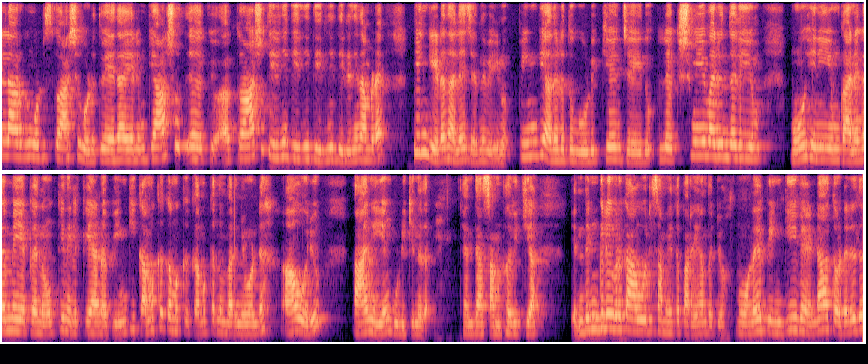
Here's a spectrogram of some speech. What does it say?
എല്ലാവർക്കും കൊണ്ട് ക്യാഷ് കൊടുത്തു. ഏതായാലും ക്യാഷ് ക്യാഷ് തിരിഞ്ഞ് തിരിഞ്ഞ് തിരിഞ്ഞ് തിരിഞ്ഞ് നമ്മുടെ പിങ്കിയുടെ തലയിൽ ചെന്ന് വീണു. പിങ്കി അതെടുത്ത് കുടിക്കുകയും ചെയ്തു. ലക്ഷ്മി മരുന്തരിയും മോഹിനിയും കനകമ്മയൊക്കെ നോക്കി നിൽക്കുകയാണ് പിങ്കി കമക്ക് കമക്ക് കമക്കെന്നും പറഞ്ഞുകൊണ്ട് ആ ഒരു പാനീയം കുടിക്കുന്നത്. എന്താ സംഭവിക്കുക? എന്തെങ്കിലും ഇവർക്ക് ആ ഒരു സമയത്ത് പറയാൻ പറ്റുമോ മോളെ പിങ്കി വേണ്ട തുടരുത്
